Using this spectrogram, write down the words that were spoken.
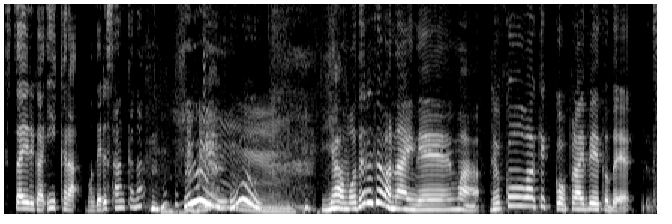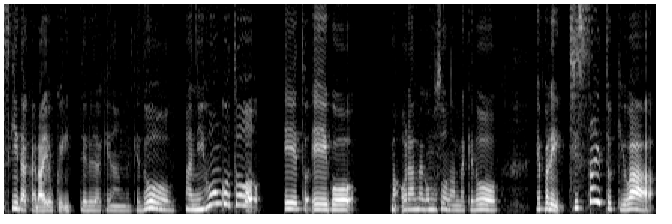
スタイルがいいからモデルさんかな？いや、モデルではないね。まあ、旅行は結構プライベートで好きだからよく行ってるだけなんだけど、まあ、日本語と,、えー、と英語、まあ、オランダ語もそうなんだけど、やっぱり小さい時は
